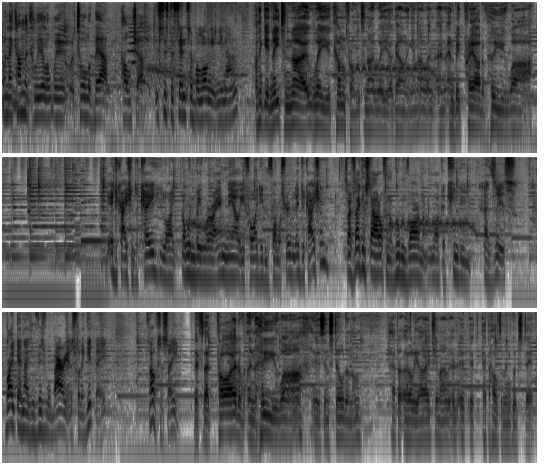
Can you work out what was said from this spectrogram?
When they come to Kalila, it's all about culture. It's just a sense of belonging, you know. I think you need to know where you come from to know where you're going, you know, and, and, and be proud of who you are. Education's a key. Like, I wouldn't be where I am now if I didn't follow through with education. So if they can start off in a good environment like a kindy as this, break down those invisible barriers before they get there, they'll succeed. If that pride of, in who you are is instilled in them at an early age, you know, it, it, it holds them in good stead.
